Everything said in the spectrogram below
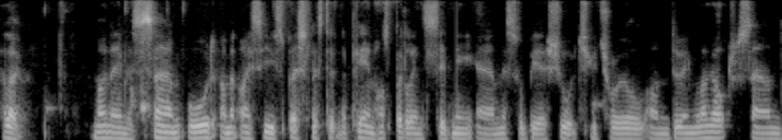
Hello, my name is Sam Ord. I'm an ICU specialist at Nepean Hospital in Sydney, and this will be a short tutorial on doing lung ultrasound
